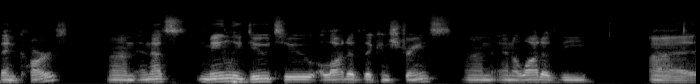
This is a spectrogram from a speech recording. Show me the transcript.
than cars. Um, and that's mainly due to a lot of the constraints um, and a lot of the, uh,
